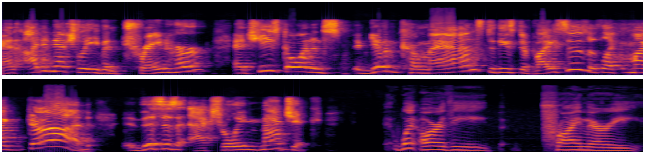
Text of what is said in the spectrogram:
and I didn't actually even train her. And she's going and giving commands to these devices. It's like, my God, this is actually magic. What are the primary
